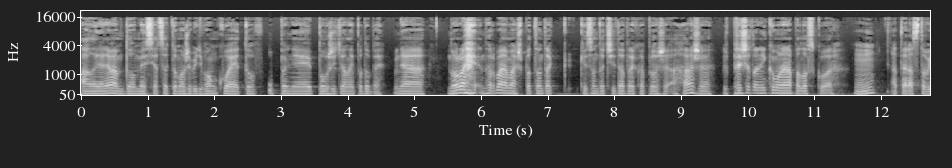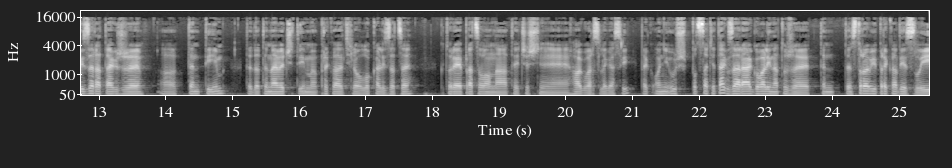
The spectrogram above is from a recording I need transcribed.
ale ja neviem, do mesiaca to môže byť vonku a je to v úplne použiteľnej podobe. Mňa normálne, normálne máš potom tak, keď som to čítal, prekvapil, že aha, že prečo to nikomu nenapadlo skôr. Mm, a teraz to vyzerá tak, že uh, ten tým, teda ten najväčší tým prekladateľov lokalizace, ktorý aj pracoval na tej češtine Hogwarts Legacy, tak oni už v podstate tak zareagovali na to, že ten, ten strojový preklad je zlý,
